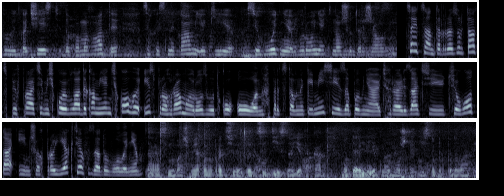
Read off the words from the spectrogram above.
велика честь допомагати захисникам, які сьогодні боронять нашу державу. Цей центр результат співпраці міської влади Кам'янського із програмою розвитку ООН. Представники місії запевняють, реалізацією цього та інших проєктів задоволені. Зараз ми бачимо, як воно працює. То це дійсно є така модель, яку ви можете дійсно пропонувати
